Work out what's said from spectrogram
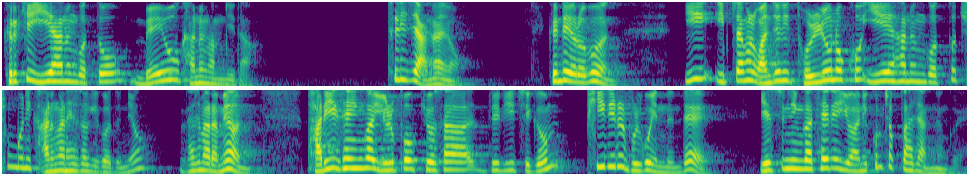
그렇게 이해하는 것도 매우 가능합니다. 틀리지 않아요. 근데 여러분, 이 입장을 완전히 돌려놓고 이해하는 것도 충분히 가능한 해석이거든요. 다시 말하면 바리새인과 율법 교사들이 지금 피리를 불고 있는데 예수님과 세례 요한이 꿈쩍도 하지 않는 거예요.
